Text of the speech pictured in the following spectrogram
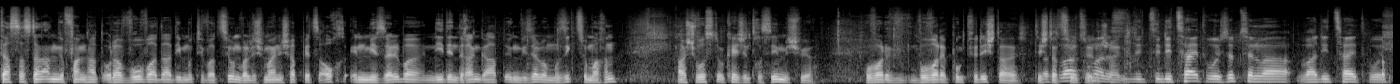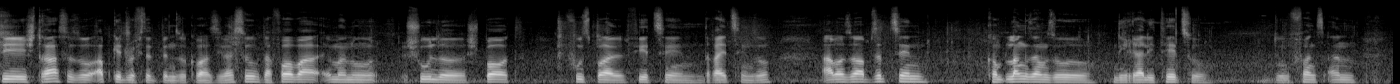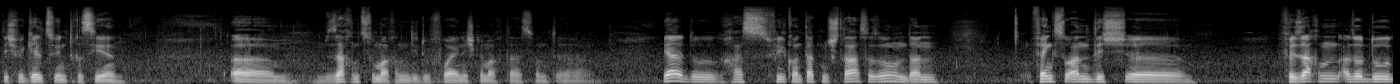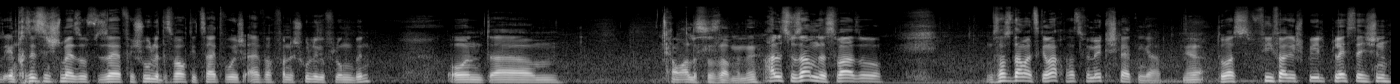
dass das dann angefangen hat oder wo war da die Motivation? Weil ich meine, ich habe jetzt auch in mir selber nie den Drang gehabt, irgendwie selber Musik zu machen. Aber ich wusste, okay, ich interessiere mich für. Wo war, der, wo war der Punkt für dich, da, dich Das dazu war, zu mal, entscheiden? die, die Zeit, wo ich 17 war, war die Zeit, wo ich auf die Straße so abgedriftet bin, so quasi, weißt du? Davor war immer nur Schule, Sport, Fußball, 14, 13 so. Aber so ab 17 kommt langsam so die Realität so. Du fängst an, dich für Geld zu interessieren, ähm, Sachen zu machen, die du vorher nicht gemacht hast und äh, ja, du hast viel Kontakt mit Straße so und dann fängst du an, dich äh, für Sachen, also du interessierst dich nicht mehr so sehr für Schule. Das war auch die Zeit, wo ich einfach von der Schule geflogen bin. Und ähm, Kam alles zusammen, ne? alles zusammen, das war so. Was hast du damals gemacht? Was hast du für Möglichkeiten gehabt? Ja. Du hast FIFA gespielt, Playstation,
